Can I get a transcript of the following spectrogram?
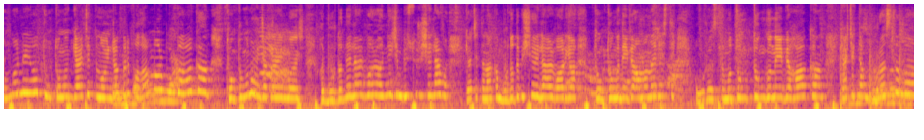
Bunlar ne ya? Tung Tung'un gerçekten oyuncakları falan var burada Hakan. Tung Tung'un oyuncaklarıymış. Ay burada neler var anneciğim bir sürü şeyler var. Gerçekten Hakan burada da bir şeyler var ya. Tung Tung'un evi ama neresi? Orası mı Tung Tung'un evi Hakan? Gerçekten burası mı?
